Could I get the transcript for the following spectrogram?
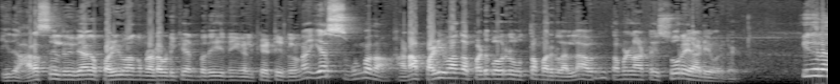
இது அரசியல் ரீதியாக பழிவாங்கும் நடவடிக்கை என்பதை நீங்கள் கேட்டீர்கள்னா எஸ் உண்மைதான். ஆனால் பழிவாங்கப்படுபவர்கள் உத்தமர்கள் அல்ல. அவர்கள் தமிழ்நாட்டை சூறையாடியவர்கள். இதில்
